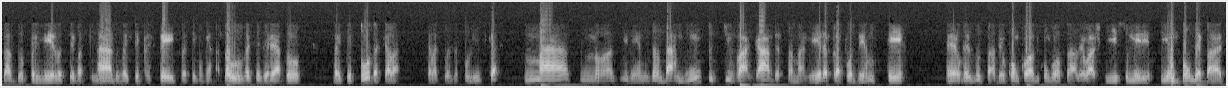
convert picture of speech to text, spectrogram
da, do primeiro a ser vacinado, vai ter prefeito, vai ter governador, vai ter vereador, vai ter toda aquela, aquela coisa política, mas nós iremos andar muito devagar dessa maneira para podermos ter é, o resultado. Eu concordo com o Gonçalo, eu acho que isso merecia um bom debate,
